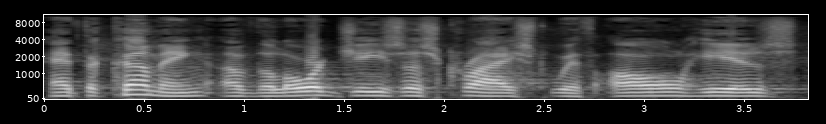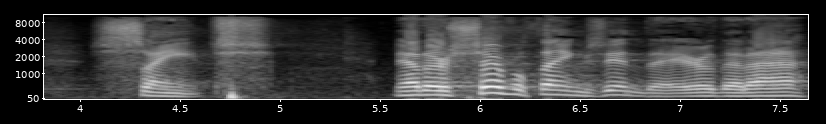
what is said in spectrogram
at the coming of the Lord Jesus Christ with all his saints. Now, there are several things in there that I,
